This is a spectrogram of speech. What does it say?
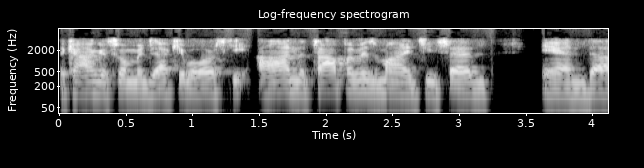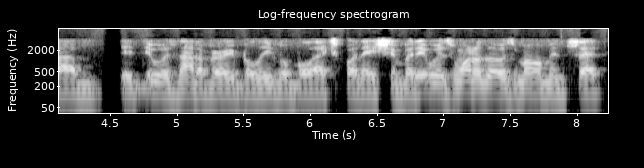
the Congresswoman Jackie Walorski on the top of his mind. She said and um, it, it, was not a very believable explanation. But it was one of those moments that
